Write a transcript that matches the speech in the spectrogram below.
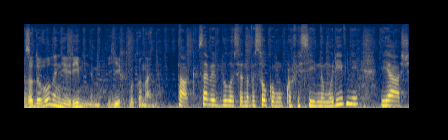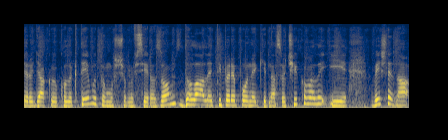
Задоволені рівнем їх виконання. Так, все відбулося на високому професійному рівні. Я щиро дякую колективу, тому що ми всі разом здолали ті перепони, які нас очікували, і вийшли на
